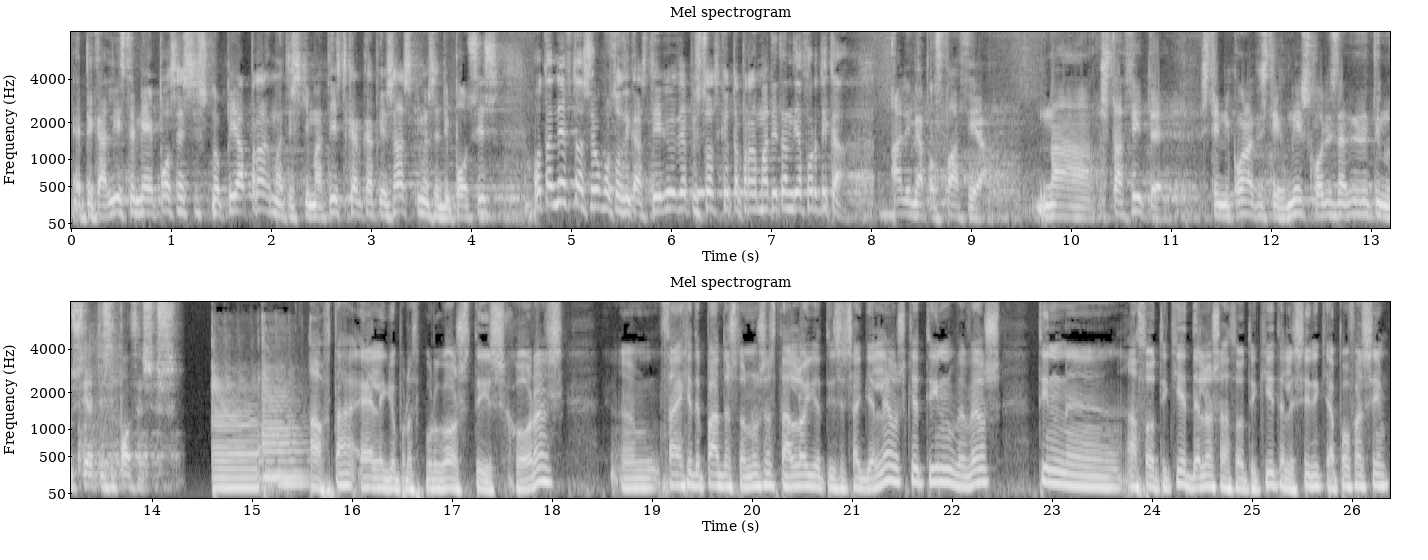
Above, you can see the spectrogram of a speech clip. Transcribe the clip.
Επικαλείστε μια υπόθεση στην οποία πράγματι σχηματίστηκαν κάποιες άσχημες εντυπώσεις. Όταν έφτασε όμως το δικαστήριο, διαπιστώθηκε ότι τα πράγματα ήταν διαφορετικά. Άλλη μια προσπάθεια να σταθείτε στην εικόνα της στιγμής χωρίς να δείτε την ουσία της υπόθεσης. Αυτά έλεγε ο Πρωθυπουργός της χώρας. Θα έχετε πάντα στο νου σας τα λόγια της εισαγγελέως και την βεβαίως την ε, αθωτική, εντελώς αθωτική τελεσίδικη απόφαση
